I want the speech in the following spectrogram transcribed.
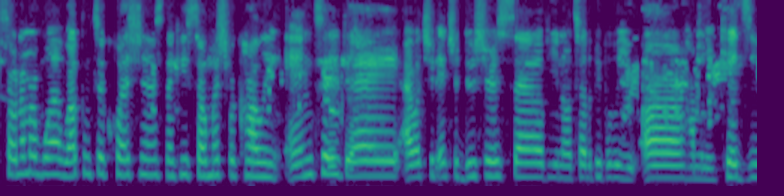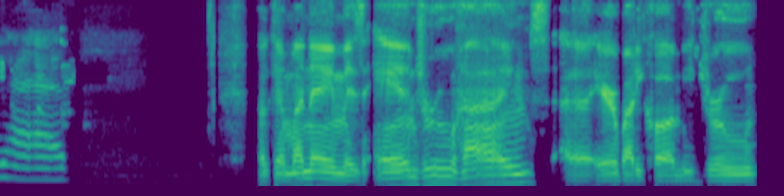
So number one, welcome to questions. Thank you so much for calling in today. I want you to introduce yourself, you know, tell the people who you are, how many kids you have, Okay, my name is Andrew Himes. Uh, everybody call me Drew.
